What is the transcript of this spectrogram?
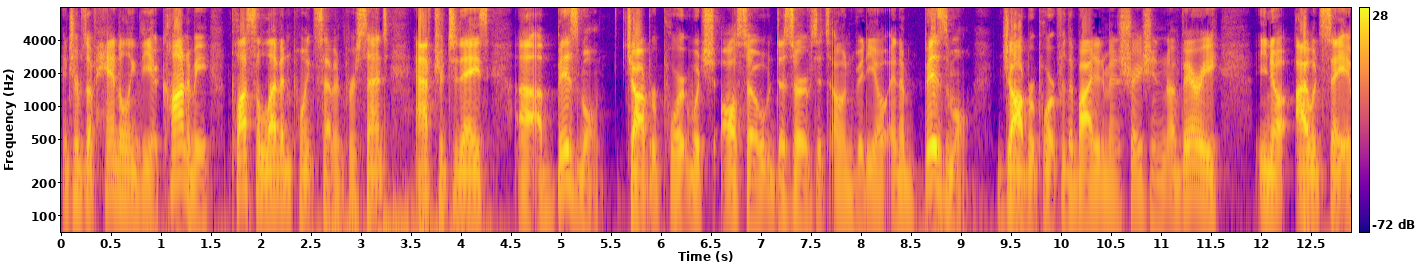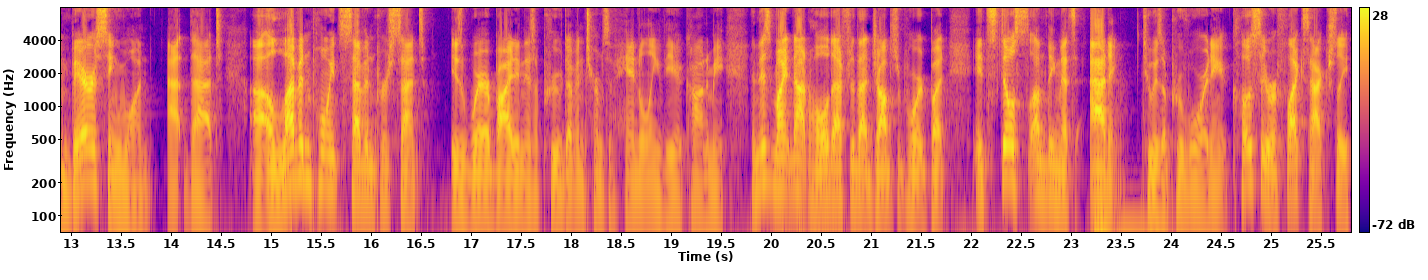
in terms of handling the economy, plus 11.7% after today's uh, abysmal job report, which also deserves its own video, an abysmal job report for the Biden administration, a very, you know, I would say embarrassing one at that. Uh, 11.7% is where Biden is approved of in terms of handling the economy. And this might not hold after that jobs report, but it's still something that's adding to his approval rating. It closely reflects actually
